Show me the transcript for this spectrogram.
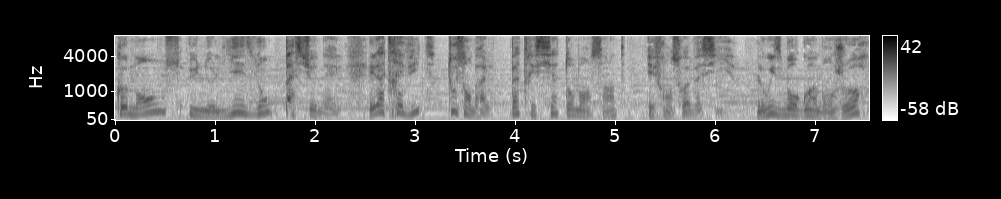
Commence une liaison passionnelle. Et là très vite, tout s'emballe. Patricia tombe enceinte et François vacille. Louise Bourgoin, bonjour.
